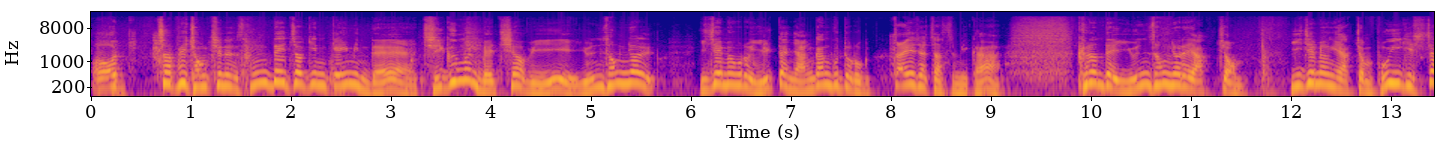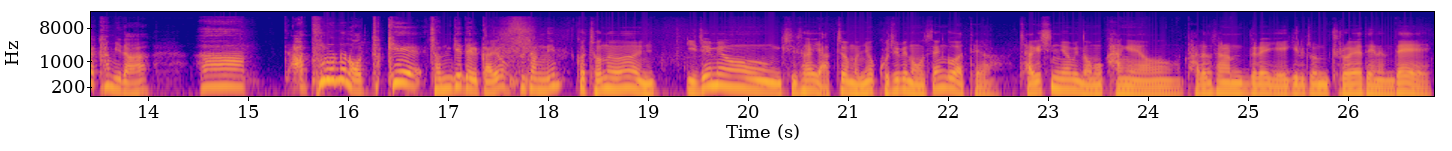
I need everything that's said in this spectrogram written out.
어차피 정치는 상대적인 게임인데 지금은 매치업이 윤석열 이재명으로 일단 양강구도로 짜여졌지 않습니까? 그런데 윤석열의 약점, 이재명의 약점 보이기 시작합니다. 아, 앞으로는 어떻게 전개될까요, 수장님? 그러니까 저는 이재명 지사의 약점은요 고집이 너무 센 것 같아요. 자기 신념이 너무 강해요. 다른 사람들의 얘기를 좀 들어야 되는데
